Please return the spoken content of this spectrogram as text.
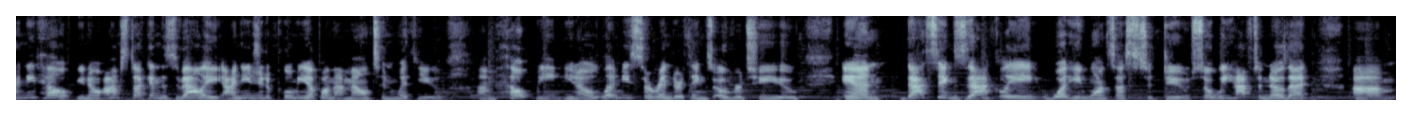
I, need help. You know, I'm stuck in this valley. I need you to pull me up on that mountain with you. Um, help me. You know, let me surrender things over to you. And that's exactly what He wants us to do. So we have to know that um,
